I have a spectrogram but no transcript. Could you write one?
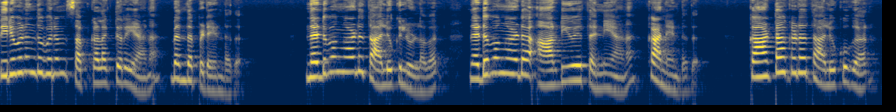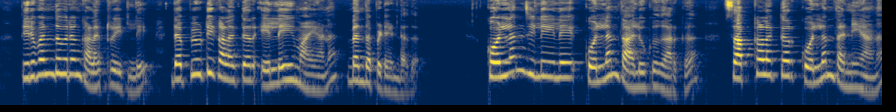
തിരുവനന്തപുരം സബ് കളക്ടറെയാണ് ബന്ധപ്പെടേണ്ടത്. നെടുവങ്ങാട് താലൂക്കിലുള്ളവർ നെടുവങ്ങാട് ആർ ഡി ഒയെ തന്നെയാണ് കാണേണ്ടത്. കാട്ടാക്കട താലൂക്കുകാർ തിരുവനന്തപുരം കളക്ടറേറ്റിലെ ഡെപ്യൂട്ടി കളക്ടർ എൽ എയുമായാണ് ബന്ധപ്പെടേണ്ടത്. കൊല്ലം ജില്ലയിലെ കൊല്ലം താലൂക്കുകാർക്ക് സബ് കളക്ടർ കൊല്ലം തന്നെയാണ്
